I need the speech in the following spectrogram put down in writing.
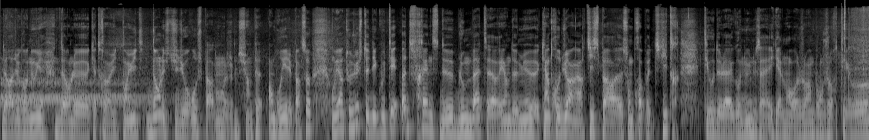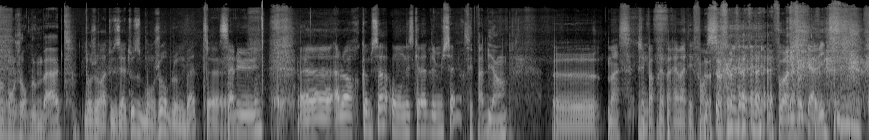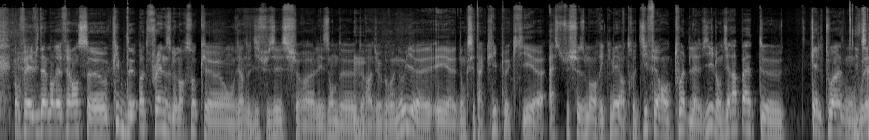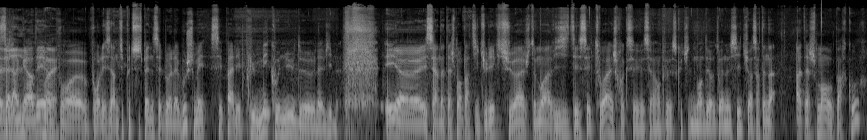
De Radio Grenouille dans le 88.8, dans le studio rouge, pardon, je me suis un peu embrouillé les pinceaux. On vient tout juste d'écouter Hot Friends de Bloombat, rien de mieux qu'introduire un artiste par euh, son propre titre. Théo de la Grenouille nous a également rejoint. Bonjour Théo, bonjour Bloombat. Bonjour à toutes et à tous, bonjour Bloombat. Euh, Salut euh, alors, comme ça, on escalade le Mucem C'est pas bien. Euh, mince, j'ai pas préparé ma défense. Il faut un avocat vite. On fait évidemment référence euh, au clip de Hot Friends, le morceau qu'on vient de diffuser sur euh, les ondes de, Mhm. Radio Grenouille. Euh, Et euh, donc, c'est un clip qui est euh, astucieusement rythmé entre différents toits de la ville. On dira pas de quel toit on Il vous laisse aller regarder euh, ouais. pour, euh, pour laisser un petit peu de suspense et de l'eau à la bouche, mais c'est pas les plus méconnus de la ville. Et, euh, et c'est un attachement particulier que tu as justement à visiter ces toits. Et je crois que c'est c'est un peu ce que tu demandais Antoine aussi. Tu as un certain a- attachement au parcours?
